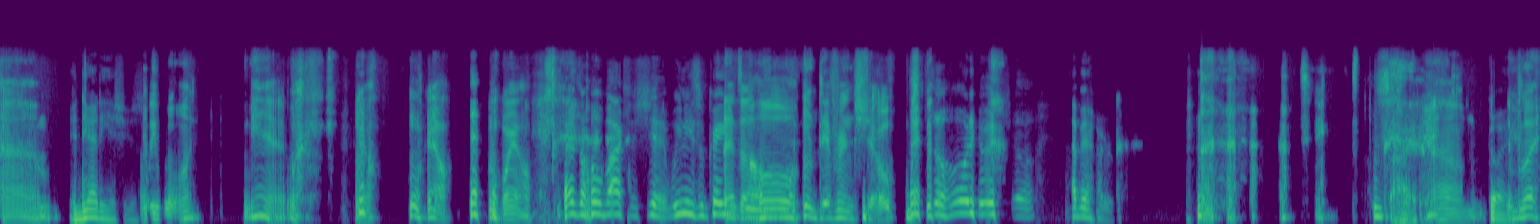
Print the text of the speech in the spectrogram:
um Your daddy issues. we want yeah well well well That's a whole box of shit. We need some crazy. that's a whole different show That's a whole different show. I've been hurt. Sorry. um but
